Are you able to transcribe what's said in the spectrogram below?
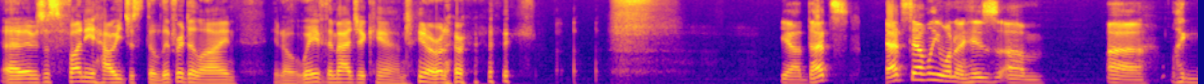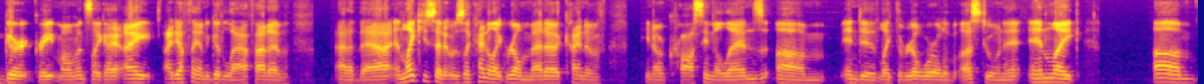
and it was just funny how he just delivered the line. You know, wave the magic hand, you know, whatever. Yeah, that's that's definitely one of his um uh like great, great moments. Like I, I I definitely had a good laugh out of out of that. And like you said, it was like kind of like real meta, kind of you know crossing the lens um into like the real world of us doing it. And like um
